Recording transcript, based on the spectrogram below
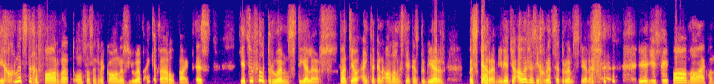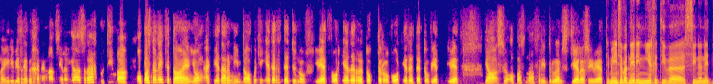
die grootste gevaar wat ons as Afrikaners loop, eintlik wêreldwyd, is jy het soveel droomstelers wat jou eintlik in aanhalingstekens probeer beskerm. Jy weet jou ouers is die grootste droomstelers. jy weet jy sê pa, ma, ek wil nou hierdie besigheid begin en dan sê hulle ja, is reg, boetie, maar oppas nou net vir daai en jong, ek weet daarom nie. Dalk moet jy eerder dit doen of jy weet, word eerder 'n dokter of word eerder dit of weet jy weet Ja, so oppas maar vir die droomstelers, jy weet. Die mense wat net die negatiewe sien en net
